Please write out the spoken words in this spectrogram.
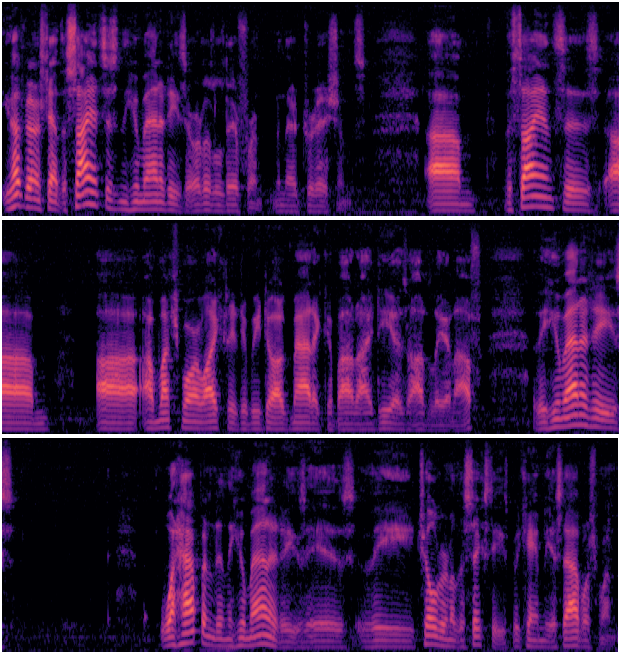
You have to understand the sciences and the humanities are a little different in their traditions. Um, the sciences um, uh, are much more likely to be dogmatic about ideas, oddly enough. The humanities, what happened in the humanities is the children of the 60s became the establishment.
